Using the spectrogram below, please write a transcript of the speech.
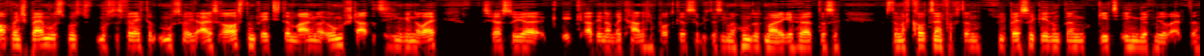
auch wenn Spei muss, muss, muss das vielleicht, muss vielleicht alles raus, dann dreht sich der Magen neu um, startet sich irgendwie neu. Das hörst du ja gerade in amerikanischen Podcasts, habe ich das immer hundertmal gehört, dass es dann nach Kotze einfach dann viel besser geht und dann geht es irgendwie auch wieder weiter.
